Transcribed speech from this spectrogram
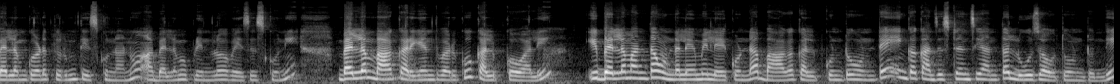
బెల్లం కూడా తురుము తీసుకున్నాను. ఆ బెల్లం ఇప్పుడు ఇందులో వేసేసుకొని బెల్లం బాగా కరిగేంత వరకు కలుపుకోవాలి. ఈ బెల్లం అంతా ఉండలేమీ లేకుండా బాగా కలుపుకుంటూ ఉంటే ఇంకా కన్సిస్టెన్సీ అంతా లూజ్ అవుతూ ఉంటుంది.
